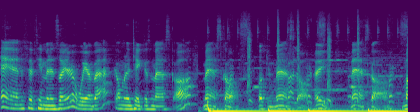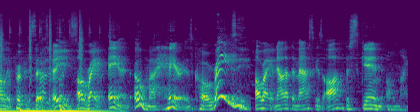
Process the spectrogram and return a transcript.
And 15 minutes later, we are back. I'm gonna take this mask off. Mask off. Fucking mask off. Hey, mask off. Molly Percocet. Hey. Alright, and oh, my hair is crazy. Alright, now that the mask is off, the skin, oh my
